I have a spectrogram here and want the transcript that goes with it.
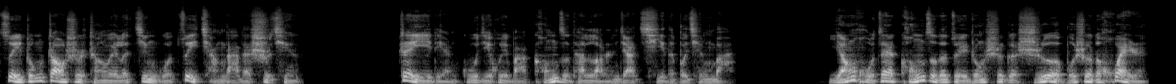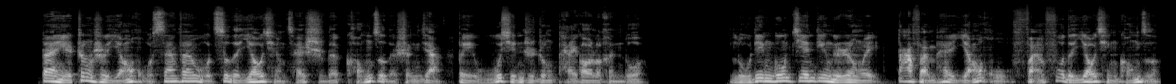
最终，赵氏成为了晋国最强大的世卿。这一点估计会把孔子他老人家气得不轻吧。杨虎在孔子的嘴中是个十恶不赦的坏人，但也正是杨虎三番五次的邀请，才使得孔子的身价被无形之中抬高了很多。鲁定公坚定地认为，大反派杨虎反复地邀请孔子，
